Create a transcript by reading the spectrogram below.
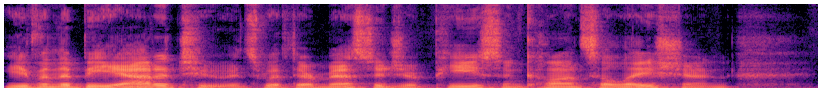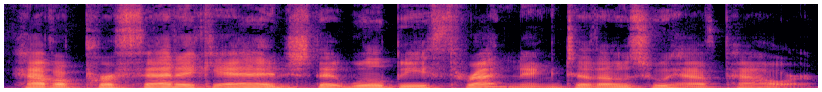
Even the Beatitudes, with their message of peace and consolation, have a prophetic edge that will be threatening to those who have power.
